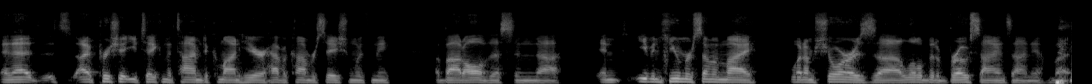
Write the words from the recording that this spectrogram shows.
And that it's I appreciate you taking the time to come on here, have a conversation with me about all of this and uh and even humor some of my what I'm sure is uh, a little bit of bro science on you. But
